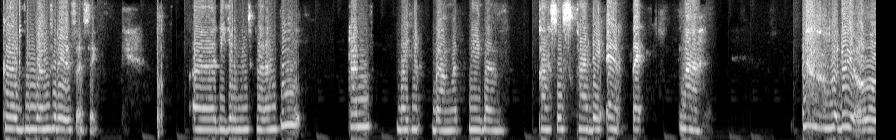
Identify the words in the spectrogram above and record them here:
ke jenjang serius asik. Uh, di zaman sekarang tuh kan banyak banget nih bang kasus KDRT. Nah, aduh ya Allah,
